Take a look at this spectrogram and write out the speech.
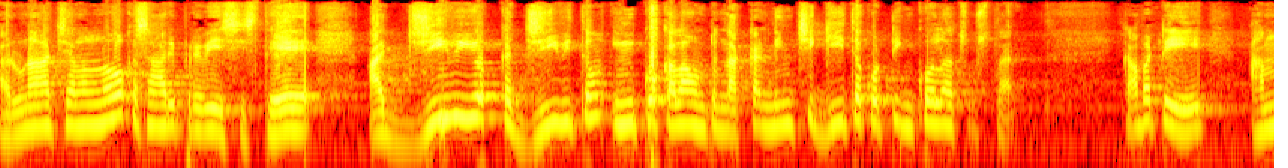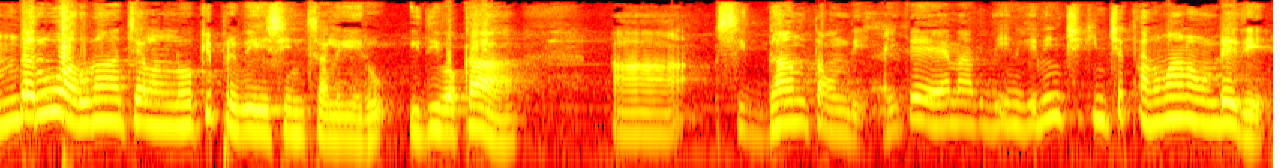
అరుణాచలంలో ఒకసారి ప్రవేశిస్తే ఆ జీవి యొక్క జీవితం ఇంకొకలా ఉంటుంది. అక్కడి నుంచి గీత కొట్టి ఇంకోలా చూస్తారు. కాబట్టి అందరూ అరుణాచలంలోకి ప్రవేశించలేరు. ఇది ఒక సిద్ధాంతం ఉంది. అయితే నాకు దీని గురించి కించిత్ అనుమానం ఉండేది.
